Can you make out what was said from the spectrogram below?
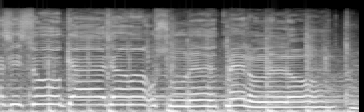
Käsi su käes ja ma usun, et meil on veel lootust.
